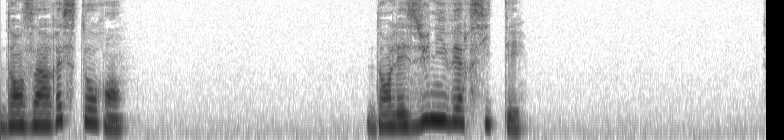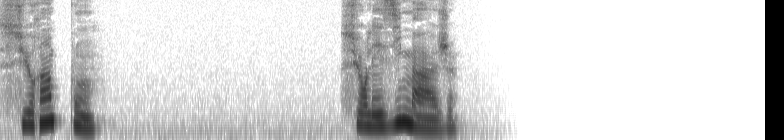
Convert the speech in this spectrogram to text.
Dans un restaurant. Dans les universités. Sur un pont. Sur les images.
